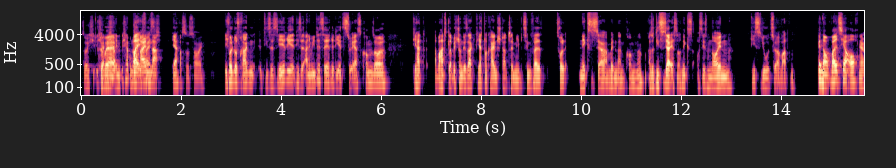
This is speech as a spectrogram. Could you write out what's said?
So, ich ich können habe wir ich ja hab, in, ich hab noch ich einen. nicht, ja. Achso, sorry. Ich wollte nur fragen, diese Serie, diese animierte Serie, die jetzt zuerst kommen soll, die hat, aber hat, glaube ich, schon gesagt, die hat noch keinen Starttermin, beziehungsweise soll nächstes Jahr, wenn dann kommen, ne? Also dieses Jahr ist noch nichts aus diesem neuen DCU zu erwarten. Genau, weil es ja auch, Ja.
